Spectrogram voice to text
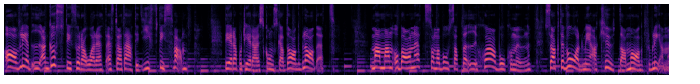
avled i augusti förra året efter att ha ätit giftig svamp. Det rapporterar Skånska Dagbladet. Mamman och barnet, som var bosatta i Sjöbo kommun sökte vård med akuta magproblem.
